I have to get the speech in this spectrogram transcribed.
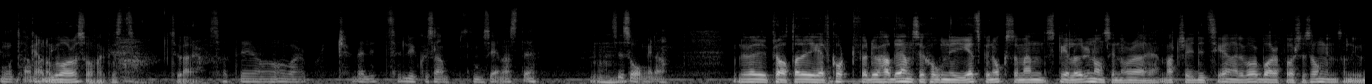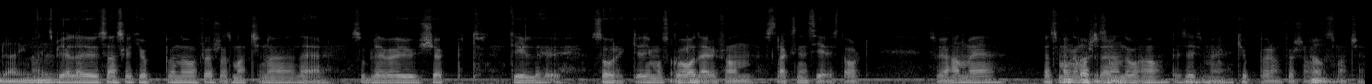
mot det kan Hammarby. nog vara så faktiskt. Tyvärr. Så att det har varit väldigt lyckosamt de senaste Mm. säsongerna. Du pratade helt kort för du hade en session i Edsbyn också men spelade du någonsin några matcher i elitserien eller var det bara försäsongen som du gjorde där innan? Jag du- spelade ju Svenska cupen och förstagsmatcherna där. Så blev jag ju köpt till Sorke i Moskva Okej. därifrån strax innan seriestart. Så jag hann med rätt så En många matcher ändå. Ja, precis med cuper och förstagsmatcher.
